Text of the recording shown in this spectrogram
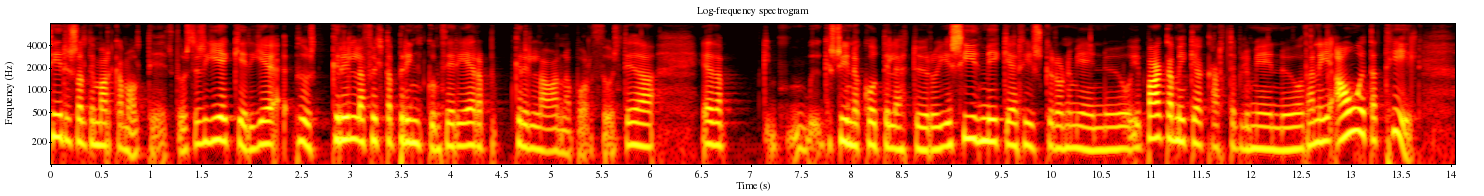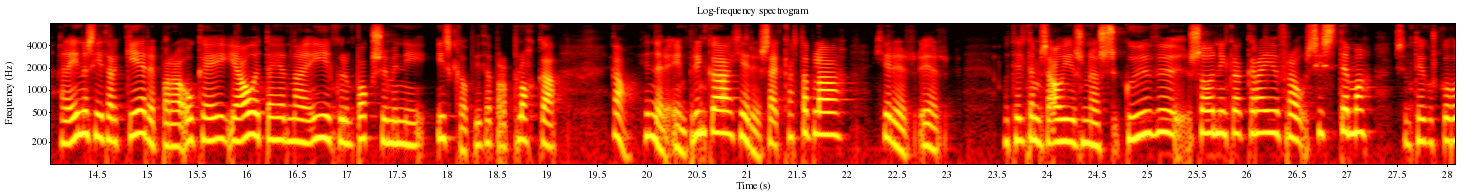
fyrir svolítið marga máltíðir þú veist þess að ég ger, ég veist, grilla fullt af bringum þegar ég er að grilla á annar borð þú veist, eða, eða svína gótilettur og ég síð mikið af hrískurónum í einu og ég baka mikið af kartöflum í einu og þannig ég á þetta til. Þannig eina sem ég þarf að gera er bara ok, ég á þetta hérna í einhverjum boksum inn í ískáp, ég þarf bara að plokka já, hérna er ein bringa, hér er sæt kartabla hér er, er og til dæmis á ég svona skufusóðningagræju frá Systema sem tekur sko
